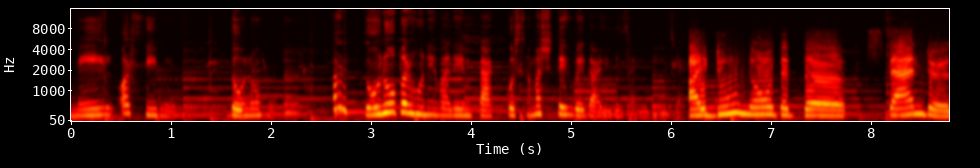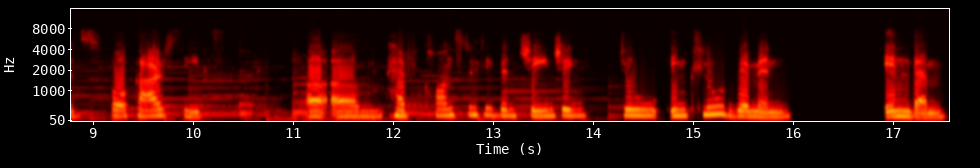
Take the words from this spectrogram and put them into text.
मेल और फीमेल दोनों हो और दोनों पर होने वाले इम्पैक्ट को समझते हुए गाड़ी डिज़ाइन की जाए know that the standards for car seats uh, um, have constantly been changing to include women in them.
